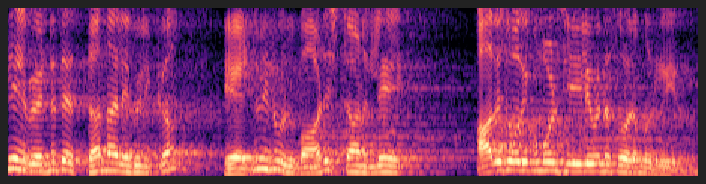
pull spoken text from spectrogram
ദേവേട്ടന് ഇത് എത്താന്നല്ലേ വിളിക്ക? ഏട്ടന് നിന്നെ ഒരുപാട് ഇഷ്ടമാണല്ലേ അത് ചോദിക്കുമ്പോൾ ശീലുവിന്റെ സ്വരം വിടുകയായിരുന്നു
